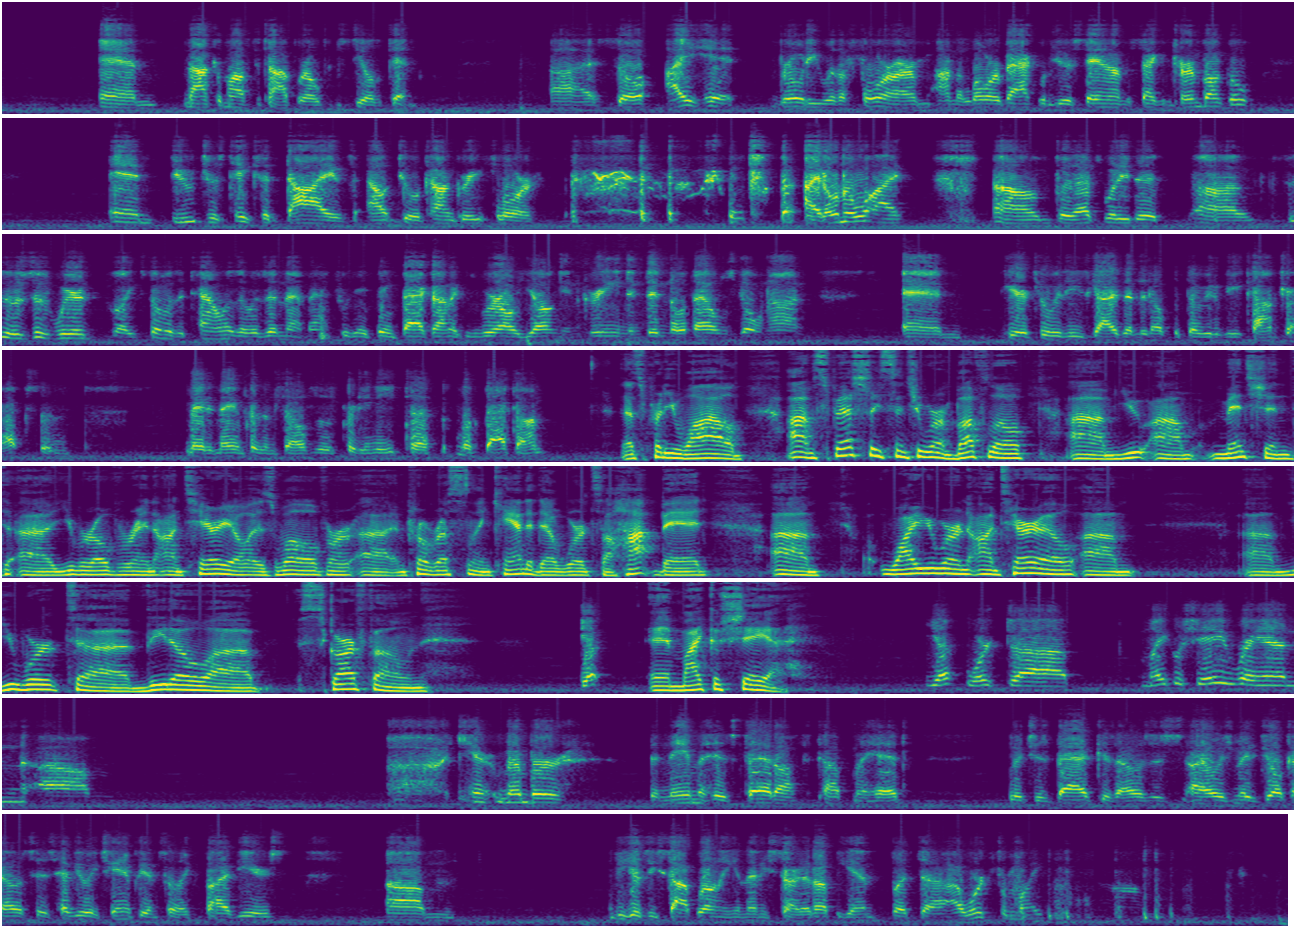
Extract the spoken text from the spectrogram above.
and knock him off the top rope and steal the pin. Uh, so I hit Brodie with a forearm on the lower back when he was standing on the second turnbuckle, and dude just takes a dive out to a concrete floor. I don't know why, um, but that's what he did. Uh, it was just weird, like some of the talent that was in that match when you think back on it, because we are all young and green and didn't know what the hell was going on. And here, two of these guys ended up with WWE contracts and made a name for themselves. It was pretty neat to look back on. That's pretty wild, um, especially since you were in Buffalo. Um, you um, mentioned uh, you were over in Ontario as well, over uh, in Pro Wrestling Canada, where it's a hotbed. Um, while you were in Ontario, um, um, you worked uh, Vito uh, Scarfone. Yep. And Mike O'Shea. Yep, worked. Uh, Mike O'Shea ran. Um, uh, I can't remember the name of his fed off the top of my head, which is bad because I was his, I always made a joke I was his heavyweight champion for like five years, um, because he stopped running and then he started up again. But uh, I worked for Mike,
